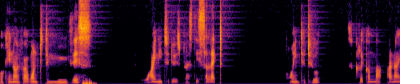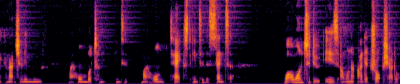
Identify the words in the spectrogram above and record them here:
okay now if I wanted to move this what I need to do is press the select pointer tool. So click on that and I can actually move my home button into my home text into the center. What I want to do is I want to add a drop shadow.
